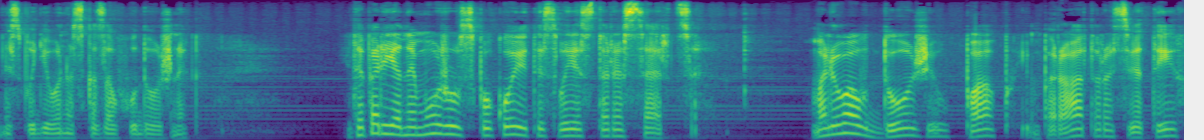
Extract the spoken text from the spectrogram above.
несподівано сказав художник. І тепер я не можу успокоїти своє старе серце. Малював дожів, пап, імператора, святих.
